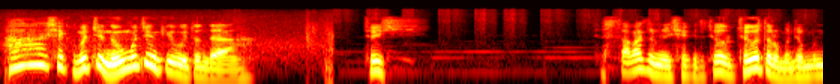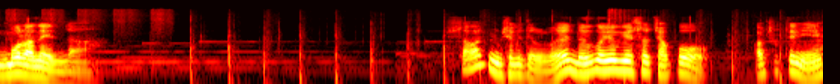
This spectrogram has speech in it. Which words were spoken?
아, 새끼 멋진, 너무 멋진 끼고 있던데. 저, 씨. 저 싸가지 없는 새끼들, 저, 저것들을 먼저 몰아내야 된다. 싸가지 없는 새끼들, 왜 너가 여기서 자꾸 깜짝대니?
